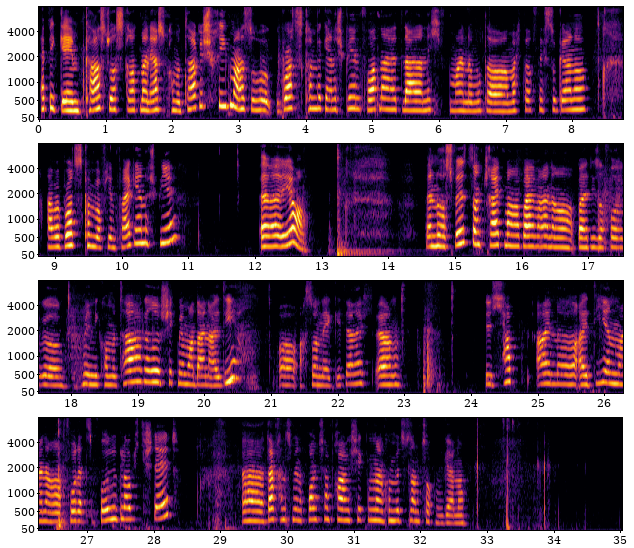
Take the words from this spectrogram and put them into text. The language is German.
Epic Game Cast, du hast gerade meinen ersten Kommentar geschrieben. Also, Brots können wir gerne spielen. Fortnite leider nicht. Meine Mutter möchte das nicht so gerne. Aber Brots können wir auf jeden Fall gerne spielen. Äh, ja. Wenn du das willst, dann schreib mal bei meiner, bei dieser Folge in die Kommentare. Schick mir mal deine ID. Äh, ach so, nee, geht ja nicht. Ähm, ich habe eine ID in meiner vorletzten Folge, glaube ich, gestellt. Äh, da kannst du mir eine Freundschaftsanfrage schicken, dann können wir zusammen zocken, gerne.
